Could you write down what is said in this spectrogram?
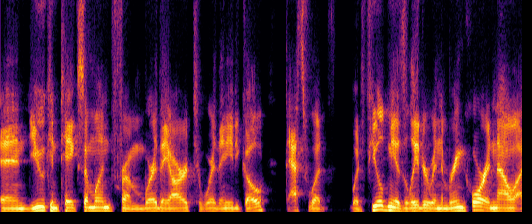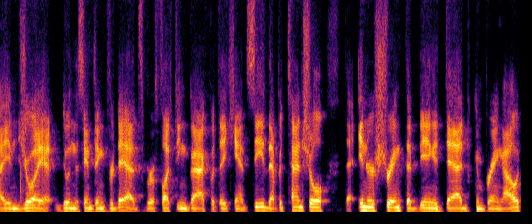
And you can take someone from where they are to where they need to go. That's what what fueled me as a leader in the Marine Corps. And now I enjoy doing the same thing for dads, reflecting back what they can't see, that potential, that inner strength that being a dad can bring out.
